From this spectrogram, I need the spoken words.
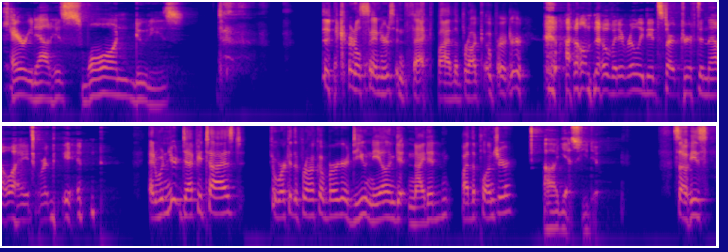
carried out his sworn duties. Did Colonel Sanders, in fact, buy the Bronco Burger? I don't know, but it really did start drifting that way toward the end. And when you're deputized to work at the Bronco Burger, do you kneel and get knighted by the plunger? Uh, yes, you do. So he's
